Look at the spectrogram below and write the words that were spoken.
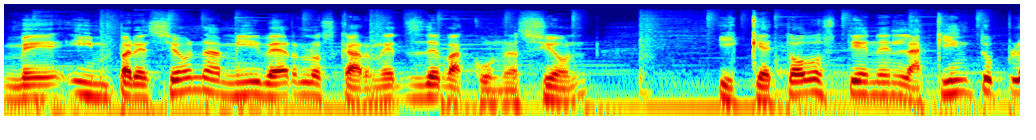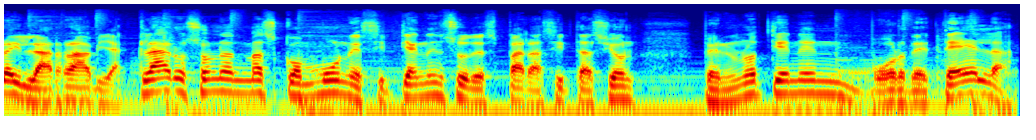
Me impresiona a mí ver los carnets de vacunación y que todos tienen la quíntupla y la rabia. Claro, son las más comunes y tienen su desparasitación, pero no tienen bordetela.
